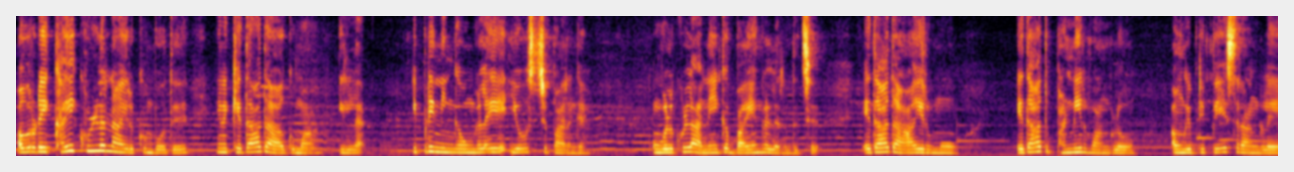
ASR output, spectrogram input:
அவருடைய கைக்குள்ளே நான் இருக்கும்போது எனக்கு எதாவது ஆகுமா? இல்லை. இப்படி நீங்கள் உங்களையே யோசிச்சு பாருங்கள் உங்களுக்குள்ள அநேக பயங்கள் இருந்துச்சு. எதாவது ஆயிருமோ? ஏதாவது பண்ணிடுவாங்களோ அவங்க இப்படி பேசுகிறாங்களே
